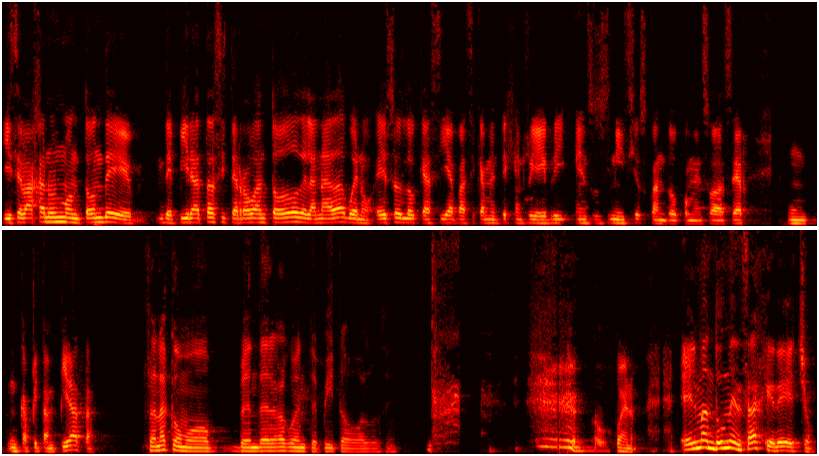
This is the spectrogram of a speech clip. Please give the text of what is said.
y se bajan un montón de, de, piratas y te roban todo de la nada. Bueno, eso es lo que hacía básicamente Henry Avery en sus inicios cuando comenzó a ser un, un capitán pirata. Suena como vender algo en Tepito o algo así. bueno, él mandó un mensaje, de hecho,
